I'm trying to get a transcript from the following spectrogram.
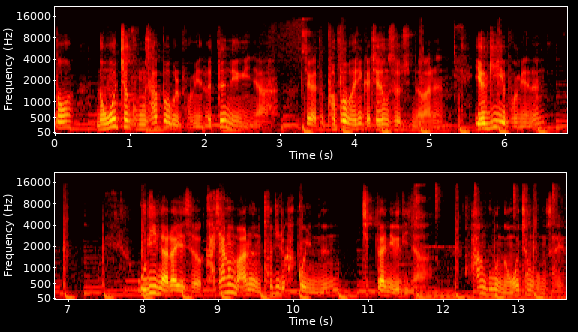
또 농어촌 공사법을 보면 어떤 내용이냐 제가 또 법법 하니까 죄송스럽습니다만은 여기에 보면은 우리나라에서 가장 많은 토지를 갖고 있는 집단이 어디냐 한국은 농어촌 공사예요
